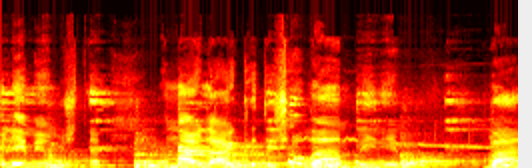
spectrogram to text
söylemiyorum işte. Bunlarla arkadaş olan benim ben.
